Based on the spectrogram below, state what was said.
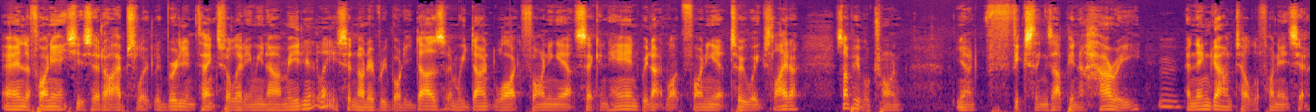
And the financier said, "Oh, absolutely brilliant. Thanks for letting me know immediately." He said, "Not everybody does, and we don't like finding out secondhand. We don't like finding out two weeks later. Some people try and, you know, fix things up in a hurry mm. and then go and tell the financier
